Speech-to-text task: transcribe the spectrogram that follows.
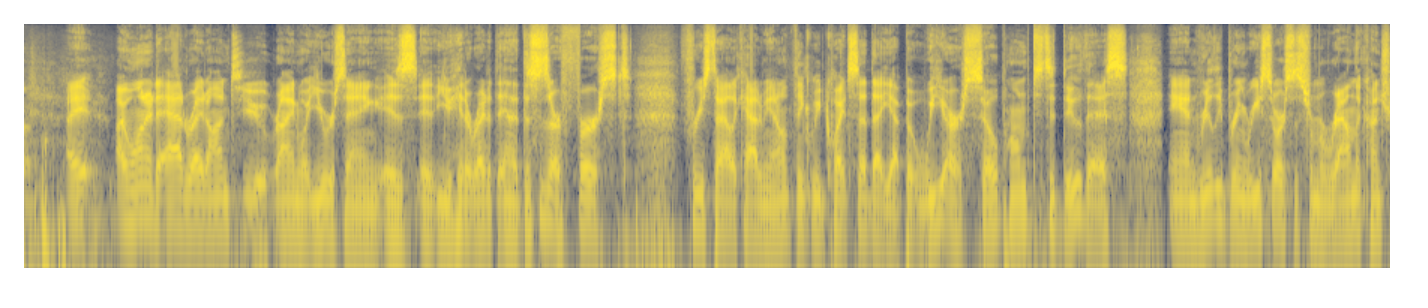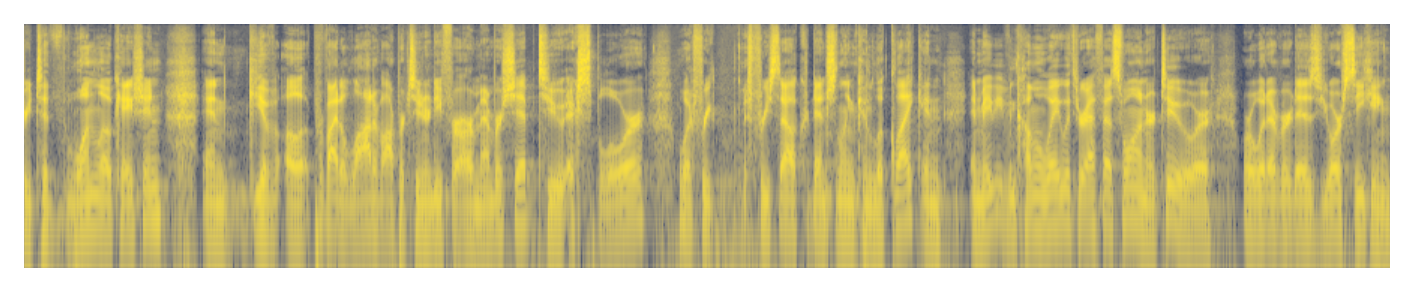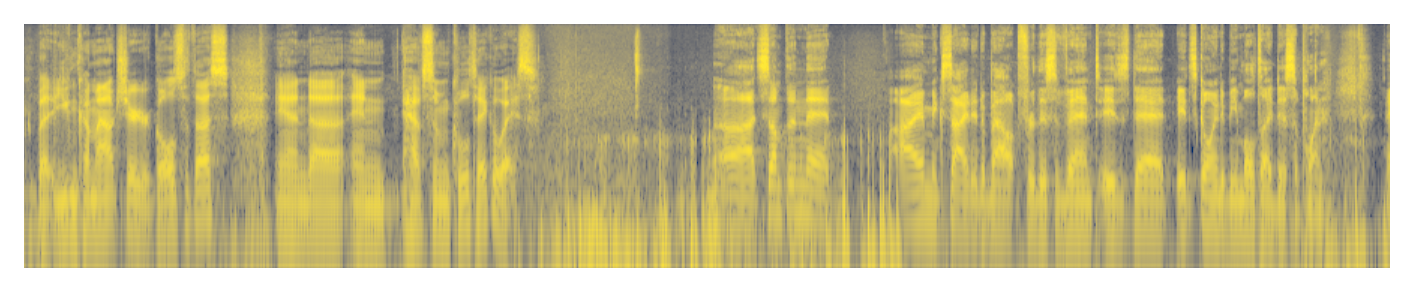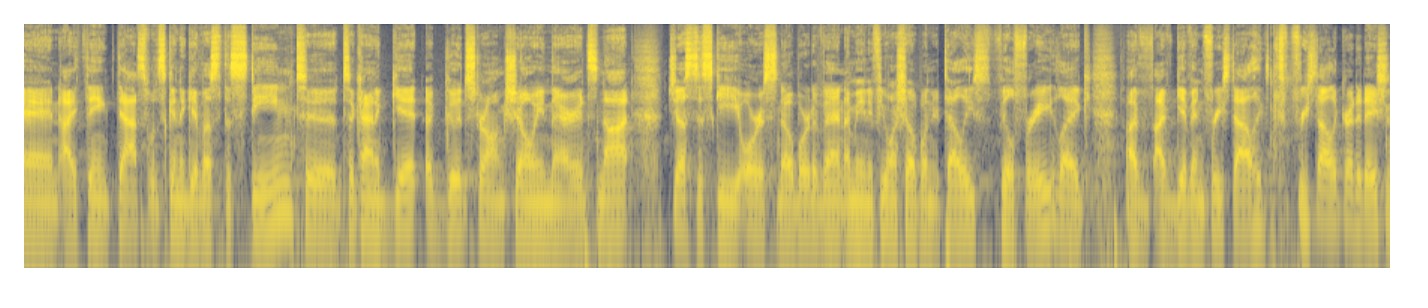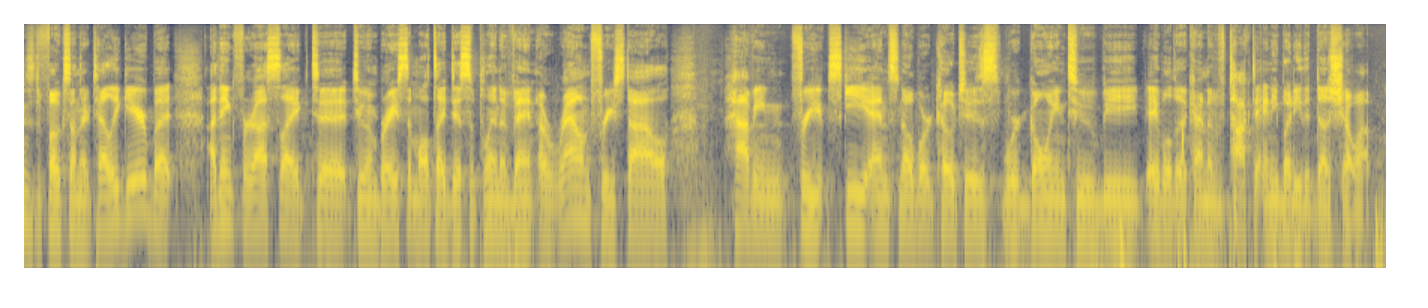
I, I wanted to add right on to Ryan what you were saying is it, you hit it right at the end. That this is our first freestyle academy. I don't think we'd quite said that yet, but we are so pumped to do this and really bring resources from around the country to one location and give a, provide a lot of opportunity for our membership to explore what free, freestyle credentialing can look like and and maybe even come away with your FS1 or two or or whatever it is you're seeking. But you can come out, share your goals with us, and uh, and have some cool takeaways. Uh, it's something that I'm excited about for this event is that it's going to be multidiscipline. And I think that's what's going to give us the steam to to kind of get a good strong showing there. It's not just a ski or a snowboard event. I mean, if you want to show up on your tellies, feel free. Like I've I've given freestyle freestyle accreditations to folks on their telly gear, but I think for us like to to embrace a multidiscipline event around freestyle having free ski and snowboard coaches, we're going to be able to kind of talk to anybody that does show up.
